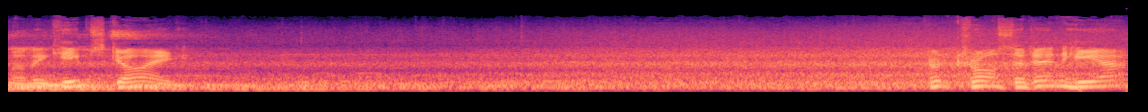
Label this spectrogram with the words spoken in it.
Well, he keeps going. Could cross it in here.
